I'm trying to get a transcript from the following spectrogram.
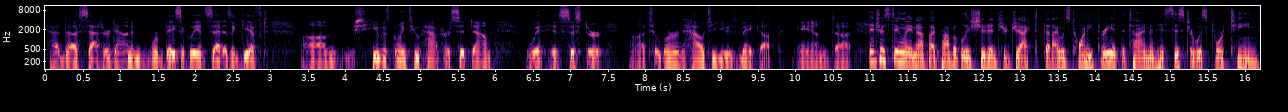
had uh, sat her down and, or basically had said as a gift, um, he was going to have her sit down with his sister uh, to learn how to use makeup. And uh, interestingly enough, I probably should interject that I was 23 at the time and his sister was 14.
